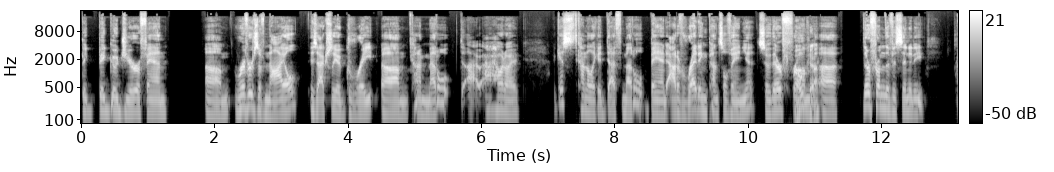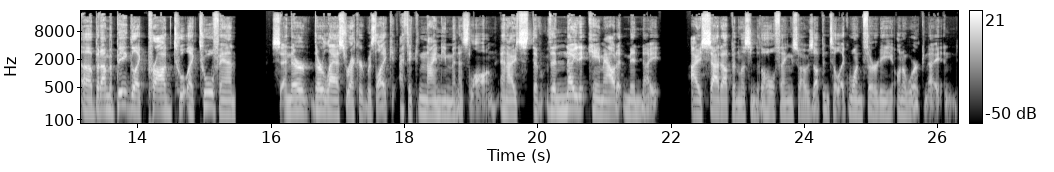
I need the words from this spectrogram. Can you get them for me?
big big Gojira fan. Um, Rivers of Nihil is actually a great um, kind of metal. Uh, how would I? I guess it's kind of like a death metal band out of Reading, Pennsylvania. So they're from okay. uh, they're from the vicinity. Uh, but I'm a big like prog tool like Tool fan, and their their last record was like I think 90 minutes long. And I the, the night it came out at midnight, I sat up and listened to the whole thing. So I was up until like 1:30 on a work night, and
